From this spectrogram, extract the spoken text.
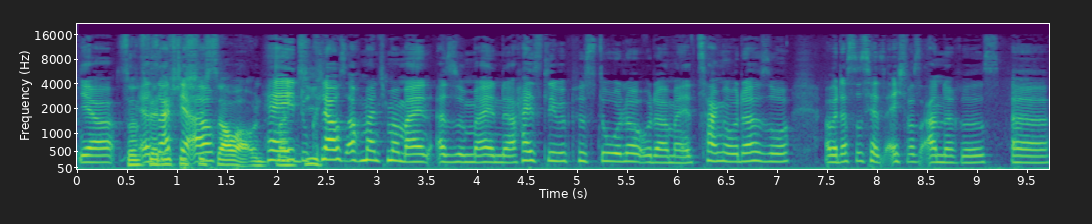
Ja, Sonst er werde ich sagt ja richtig auch, sauer. Und hey, du klaust auch manchmal mein, also meine Heißklebepistole oder meine Zange oder so, aber das ist jetzt echt was anderes. Äh,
